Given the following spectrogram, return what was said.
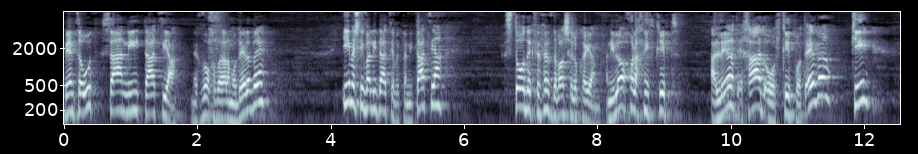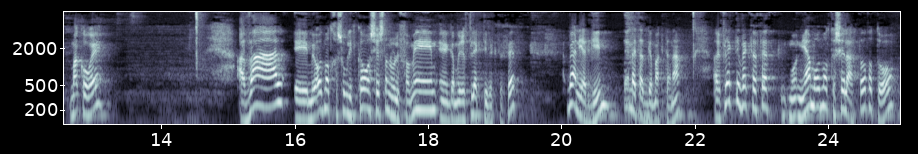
באמצעות סניטציה. נחזור חזרה למודל הזה. אם יש לי ולידציה וסניטציה, stored XSS זה דבר שלא קיים. אני לא יכול להכניס script alert אחד או script whatever, כי מה קורה? אבל אה, מאוד מאוד חשוב לזכור שיש לנו לפעמים אה, גם reflective XSS, ואני אדגים, באמת הדגמה קטנה. ה reflective XSS נהיה מאוד מאוד קשה לעשות אותו,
